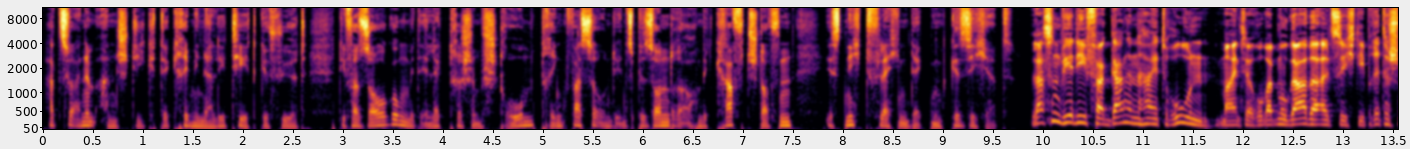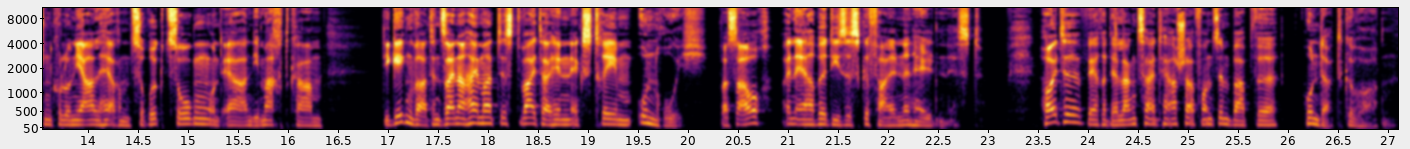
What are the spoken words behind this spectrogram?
hat zu einem Anstieg der Kriminalität geführt. Die Versorgung mit elektrischem Strom, Trinkwasser und insbesondere auch mit Kraftstoffen ist nicht flächendeckend gesichert. Lassen wir die Vergangenheit ruhen, meinte Robert Mugabe, als sich die britischen Kolonialherren zurückzogen und er an die Macht kam. Die Gegenwart in seiner Heimat ist weiterhin extrem unruhig, was auch ein Erbe dieses gefallenen Helden ist. Heute wäre der Langzeitherrscher von Simbabwe 100 geworden.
